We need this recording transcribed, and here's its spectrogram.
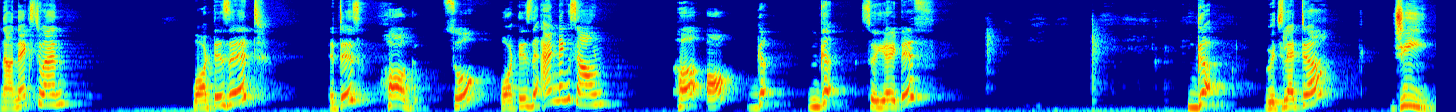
Now next one. What is it? It is hog. So what is the ending sound? H or G? G. So here it is. G. Which letter? G.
